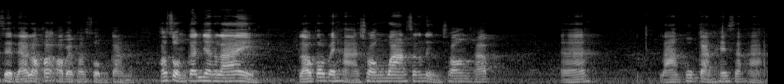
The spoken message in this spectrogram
เสร็จแล้วเราก็เอาไปผสมกัน ผสมกันอย่างไร เราก็ไปหาช่องว่างสักหนึ่งช่องครับนะล้างผู้กันให้สะอาด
